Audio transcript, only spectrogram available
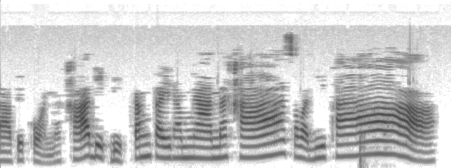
ลาไปก่อนนะคะ เด็กๆตั้งใจทำงานนะคะ สวัสดีค่ะ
